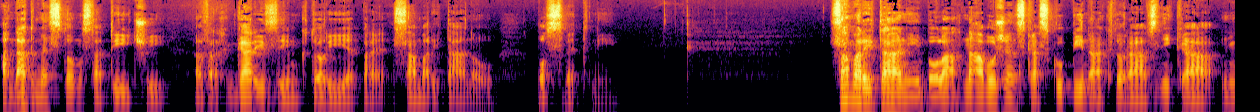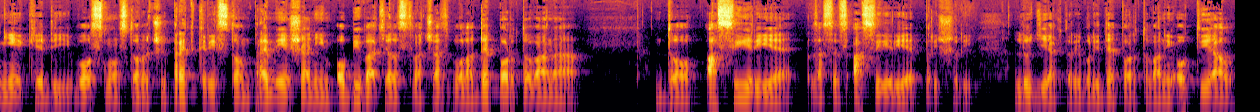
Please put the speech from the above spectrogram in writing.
a nad mestom sa týči vrch Garizim, ktorý je pre Samaritánov posvetný. Samaritáni bola náboženská skupina, ktorá vzniká niekedy v 8. storočí pred Kristom premiešaním obyvateľstva. Čas bola deportovaná do Asýrie, zase z Asýrie prišli ľudia, ktorí boli deportovaní odtiaľ. E,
